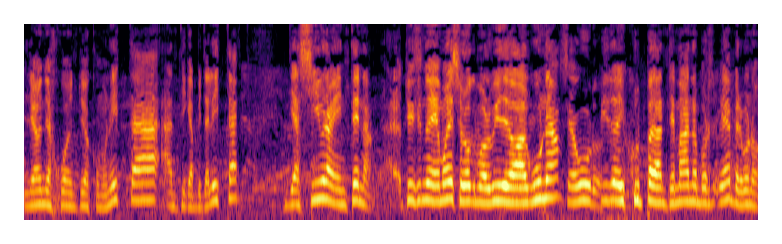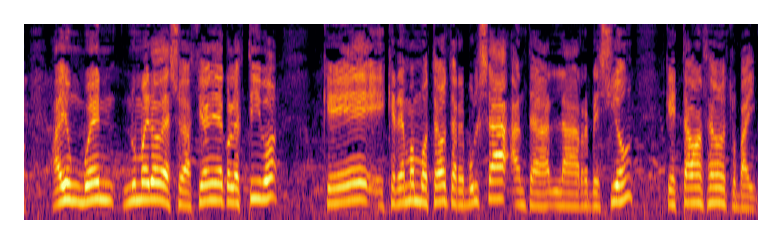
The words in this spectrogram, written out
León de Juventudes Comunistas, Anticapitalistas, y así una veintena. Estoy diciendo de memoria, seguro que me olvido alguna. Seguro. Pido disculpas de antemano, por, pero bueno, hay un buen número de asociaciones y de colectivos que queremos mostrar nuestra repulsa ante la represión que está avanzando en nuestro país.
